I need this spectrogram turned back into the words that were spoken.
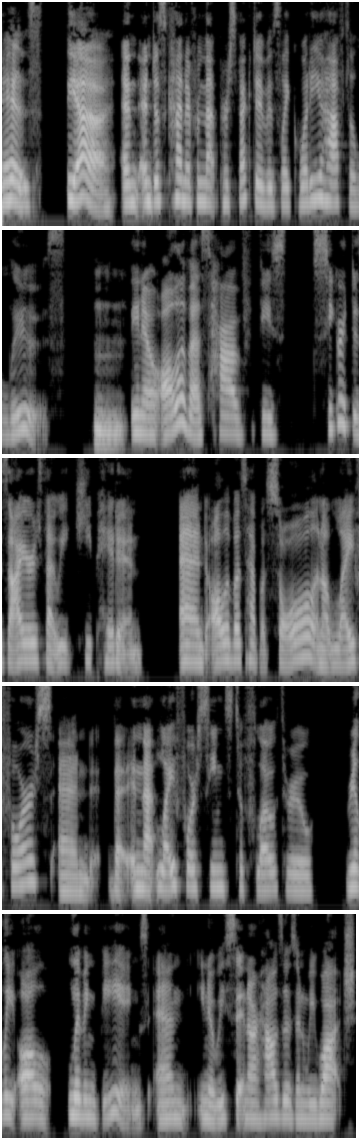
is. Yeah. And and just kind of from that perspective is like what do you have to lose? Mm. You know, all of us have these secret desires that we keep hidden and all of us have a soul and a life force and that and that life force seems to flow through really all living beings and you know we sit in our houses and we watch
